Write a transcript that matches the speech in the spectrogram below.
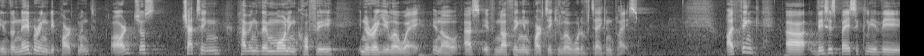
in the neighboring department are just chatting, having their morning coffee in a regular way, you know, as if nothing in particular would have taken place. I think uh, this is basically the,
